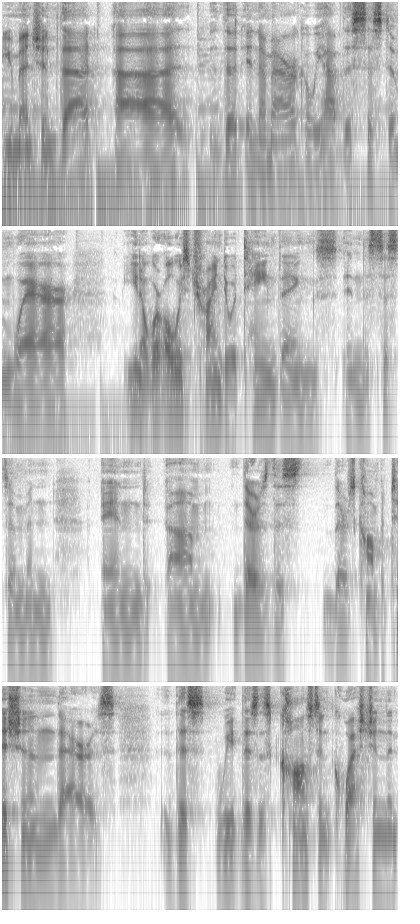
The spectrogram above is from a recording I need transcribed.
You mentioned that uh, that in America we have this system where you know we're always trying to attain things in the system, and and um, there's this there's competition, there's this we there's this constant question that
